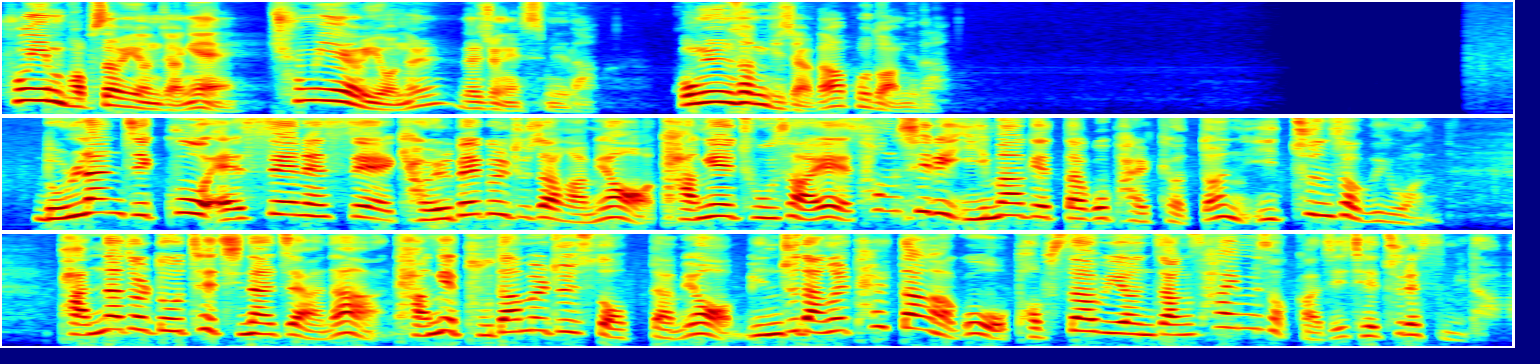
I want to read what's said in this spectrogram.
후임 법사위원장에 추미애 의원을 내정했습니다. 공윤선 기자가 보도합니다. 논란 직후 SNS에 결백을 주장하며 당의 조사에 성실히 임하겠다고 밝혔던 이춘석 의원. 반나절도 채 지나지 않아 당에 부담을 줄 수 없다며 민주당을 탈당하고 법사위원장 사임서까지 제출했습니다.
